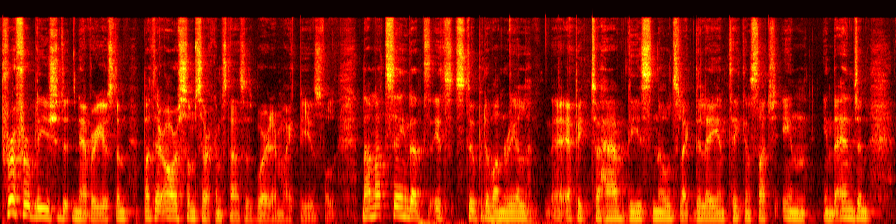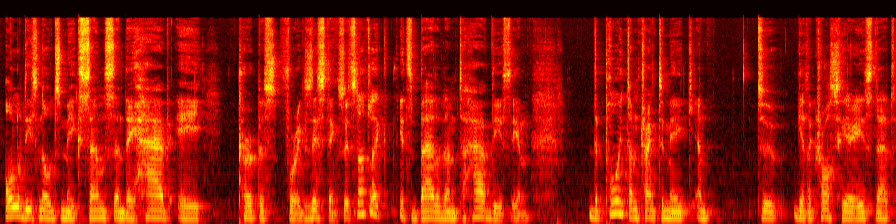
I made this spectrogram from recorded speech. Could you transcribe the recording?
Preferably you should never use them, but there are some circumstances where they might be useful. Now I'm not saying that it's stupid of Unreal uh, Epic to have these nodes like delay and tick and such in, in the engine. All of these nodes make sense and they have a purpose for existing. So it's not like it's bad of them to have these in, the point I'm trying to make and to get across here is that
